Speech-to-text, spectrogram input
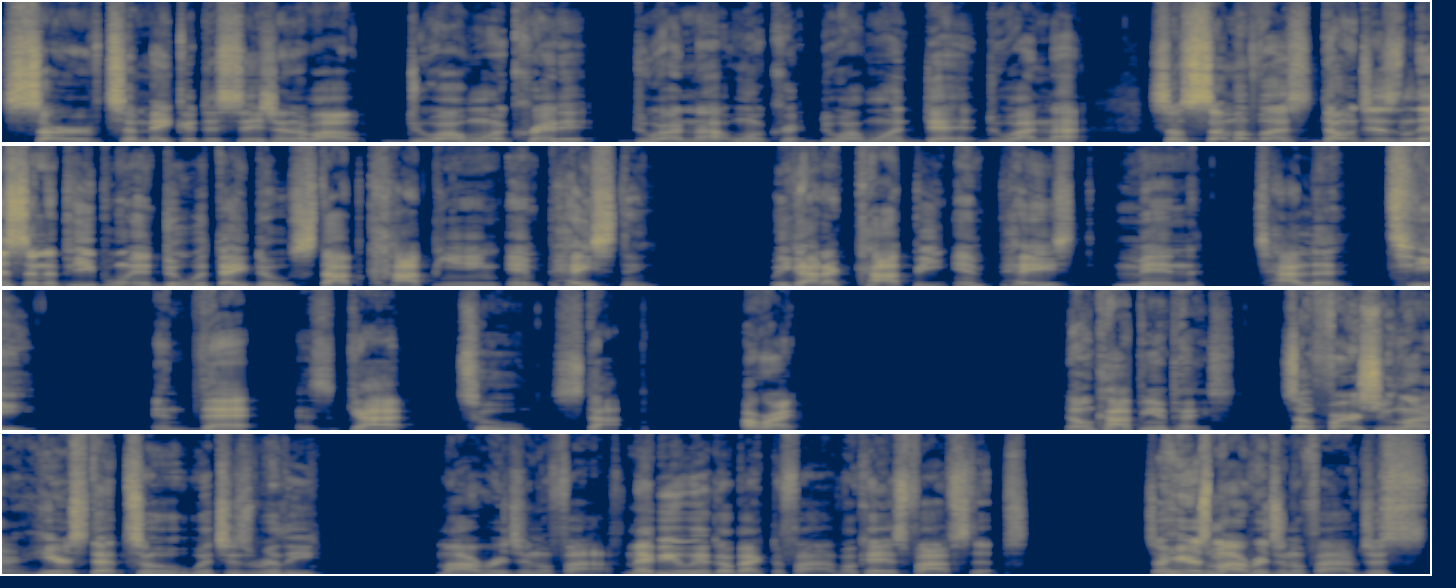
served to make a decision about do I want credit? Do I not want credit? Do I want debt? Do I not? So some of us don't just listen to people and do what they do. Stop copying and pasting. We got a copy and paste mentality, and that has got to stop. All right. Don't copy and paste. So first you learn. Here's step 2, which is really my original five. Maybe we'll go back to five. Okay, it's five steps. So here's my original five. Just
